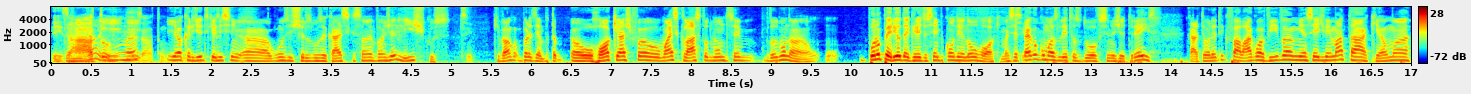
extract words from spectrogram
Exato, e- e- exato. E eu acredito que existem ah, alguns estilos musicais que são evangelísticos. Sim. Que vão, por exemplo, t- o rock eu acho que foi o mais clássico, todo mundo sempre. Todo mundo não. Por um período a igreja sempre condenou o rock. Mas você Sim. pega algumas letras do Oficina G3, cara, tem uma letra que fala Água viva, minha sede vem matar, que é uma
